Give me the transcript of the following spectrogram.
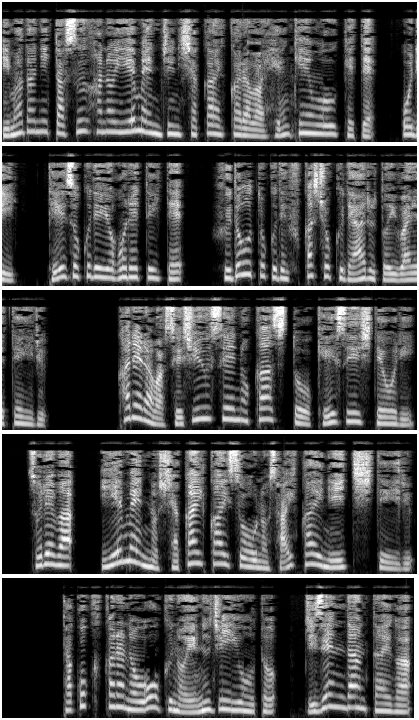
未だに多数派のイエメン人社会からは偏見を受けており、低俗で汚れていて、不道徳で不可食であると言われている。彼らは世襲制のカーストを形成しており、それはイエメンの社会階層の最下位に位置している。他国からの多くの NGO と慈善団体が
